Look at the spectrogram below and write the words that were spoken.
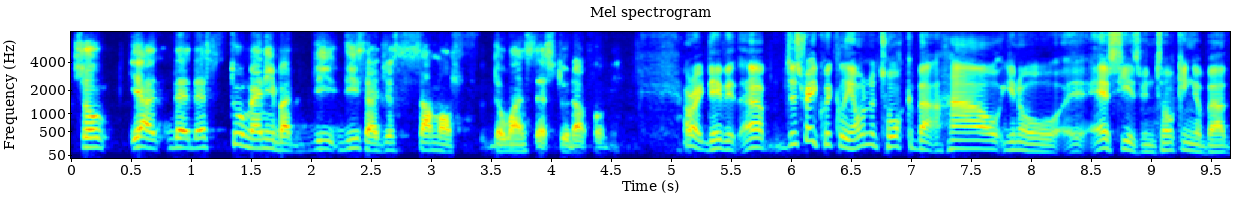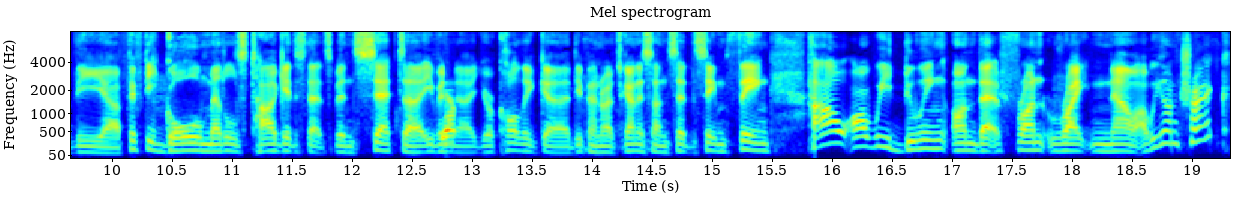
So, yeah, there, there's too many, but the, these are just some of the ones that stood out for me. All right, David. Uh, just very quickly, I want to talk about how you know SC has been talking about the uh, 50 gold medals targets that's been set. Uh, even Yep. uh, your colleague uh, Deepanraj Ganesan said the same thing. How are we doing on that front right now? Are we on track?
